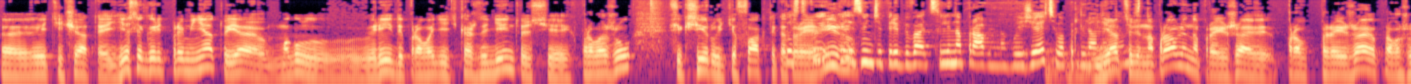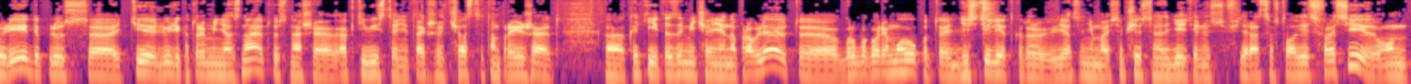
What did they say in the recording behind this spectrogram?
э, эти чаты. Если говорить про меня, то я могу рейды проводить каждый день, то есть я их провожу, фиксирую те факты, которые вы, я вижу. извините, перебивать, целенаправленно выезжаете в определенное Я да, целенаправленно проезжаю, про- проезжаю, провожу рейды, плюс э, те люди, которые меня знают, то есть наши активисты, они также часто там проезжают, э, какие-то замечания направляют. Э, грубо говоря, мой опыт э, 10 лет, который я занимаюсь общественной деятельностью Федерации автовладельцев России, он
